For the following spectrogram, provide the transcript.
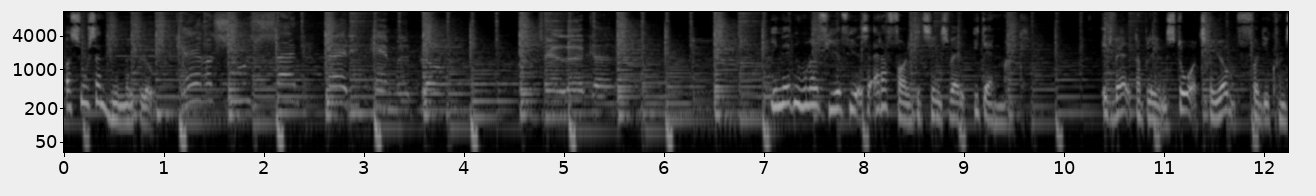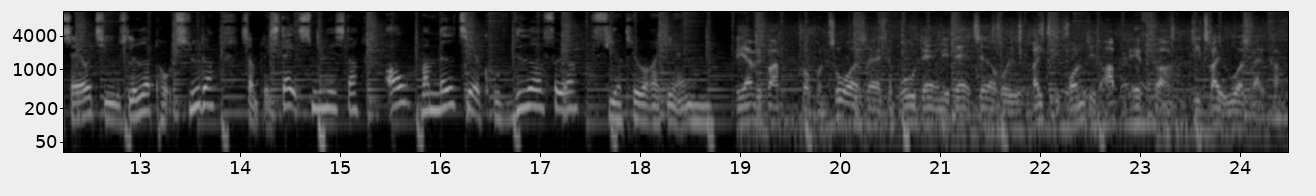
og Susan Himmelblå. Kære Susan med de himmelblå Tillykke I 1984 er der folketingsvalg i Danmark. Et valg, der blev en stor triumf for de konservatives leder Poul Slytter, som blev statsminister og var med til at kunne videreføre firkløverregeringen. Jeg vil godt på kontoret, så jeg kan bruge dagen i dag til at rydde rigtig grundigt op efter de tre ugers valgkamp.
